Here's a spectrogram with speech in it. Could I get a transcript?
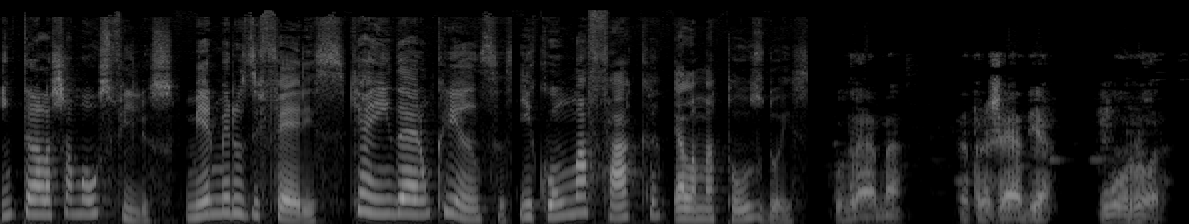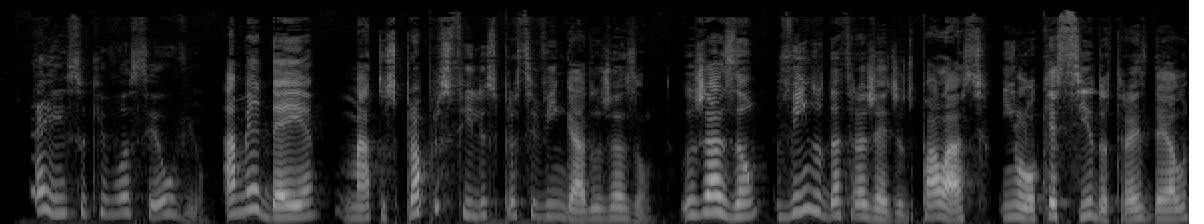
Então ela chamou os filhos, Mérmeros e Féres, que ainda eram crianças, e com uma faca ela matou os dois. O drama, a tragédia, o horror. É isso que você ouviu. A Medeia mata os próprios filhos para se vingar do Jazão. O Jazão, vindo da tragédia do palácio, enlouquecido atrás dela,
